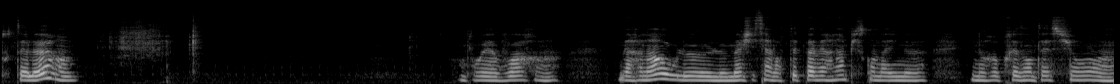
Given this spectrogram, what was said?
tout à l'heure. On pourrait avoir euh, Merlin ou le, magicien. Alors peut-être pas Merlin puisqu'on a une, représentation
